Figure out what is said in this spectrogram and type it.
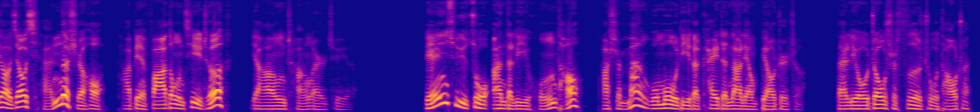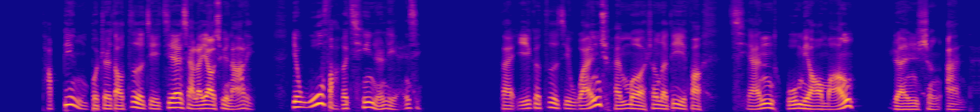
要交钱的时候，他便发动汽车。扬长而去了。连续作案的李洪涛，他是漫无目的的开着那辆标志车，在柳州市四处逃窜。他并不知道自己接下来要去哪里，也无法和亲人联系，在一个自己完全陌生的地方，前途渺茫，人生黯淡。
